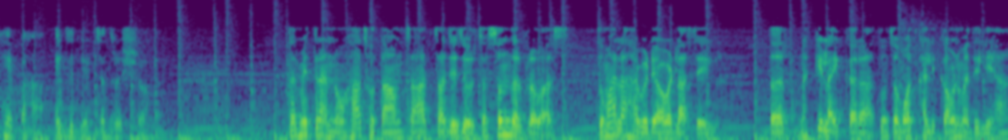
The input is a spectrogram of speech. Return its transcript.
हे पहा एक्झिट गेटचं दृश्य. तर मित्रांनो हाच होता आमचा आजचा जेजूरचा सुंदर प्रवास. तुम्हाला हा व्हिडिओ आवडला असेल तर नक्की लाईक करा. तुमचं मत खाली कमेंटमध्ये लिहा.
